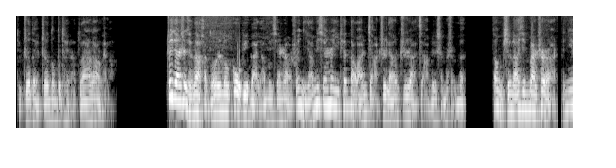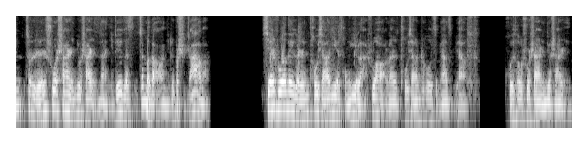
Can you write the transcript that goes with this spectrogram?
就折腾也折腾不起来多大浪来了。这件事情啊，很多人都诟病啊，阳明先生说你阳明先生一天到晚讲致良知啊，讲这什么什么，那我们凭良心办事啊，你这人说杀人就杀人呢，你这个这么搞，你这不使诈吗？先说那个人投降，你也同意了，说好了投降之后怎么样怎么样，回头说杀人就杀人。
